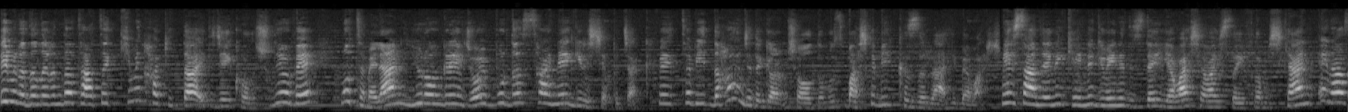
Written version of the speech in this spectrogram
Demir Adaları'nda tahta kimin hak iddia edeceği konuşuluyor ve muhtemelen Euron Greyjoy burada sahneye giriş yapacak. Ve tabii daha önce de görmüş olduğumuz başka bir Kızıl Rahibe var. Melisandre'nin kendine güveni dizide yavaş yavaş zayıflamışken en az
